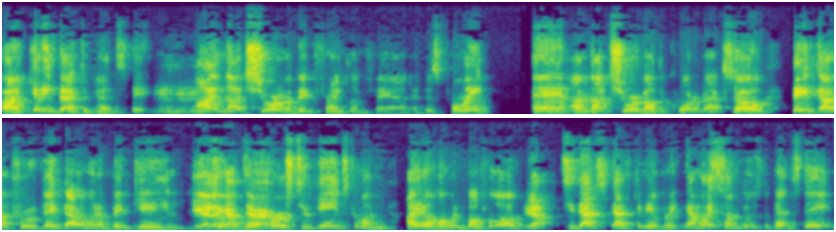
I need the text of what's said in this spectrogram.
All right, getting back to Penn State. Mm-hmm. I'm not sure I'm a big Franklin fan at this point, and I'm not sure about the quarterback. So they've got to prove they've got to win a big game. Yeah, they So got their time. first two games. Come on, Idaho and Buffalo. Yeah. See, that's that's give me a break. Now my son goes to Penn State,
